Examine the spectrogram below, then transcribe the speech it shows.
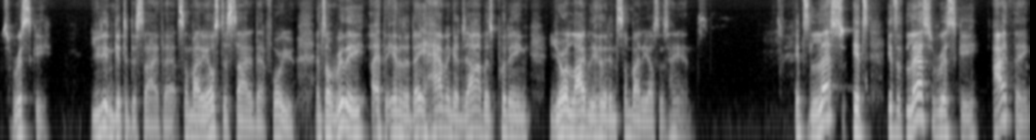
It's risky. You didn't get to decide that. Somebody else decided that for you. And so, really, at the end of the day, having a job is putting your livelihood in somebody else's hands. It's less, it's it's less risky, I think,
